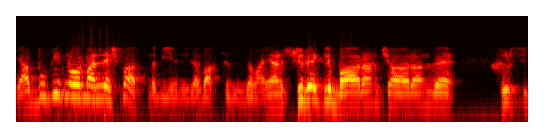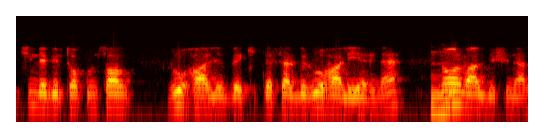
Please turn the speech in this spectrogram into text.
Ya bu bir normalleşme aslında bir yönüyle baktığımız zaman. Yani sürekli bağıran, çağıran ve hırs içinde bir toplumsal ruh hali ve kitlesel bir ruh hali yerine normal düşünen,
